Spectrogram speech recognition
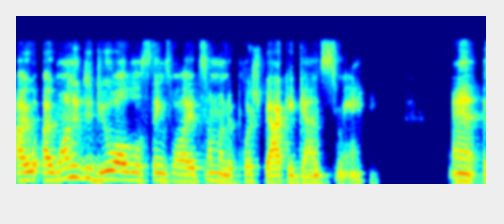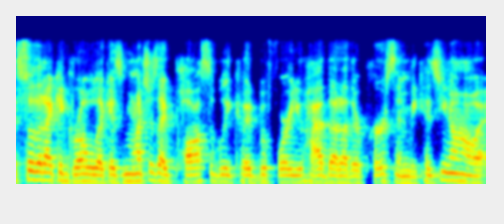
I, I wanted to do all those things while I had someone to push back against me. And so that I could grow like as much as I possibly could before you had that other person, because you know how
